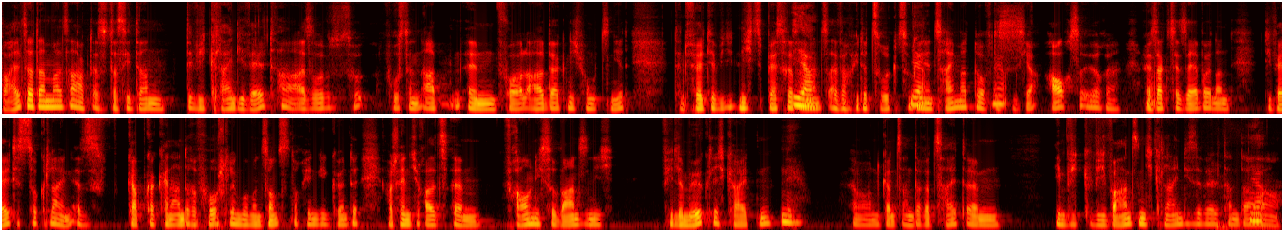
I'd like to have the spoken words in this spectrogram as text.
Walser dann mal sagt. Also, dass sie dann, wie klein die Welt war. Also, so, wo es dann ab, in Vorarlberg nicht funktioniert, dann fällt dir nichts Besseres Ja. an, als einfach wieder zurückzugehen Ja. ins Heimatdorf. Das Ja. ist ja auch so irre. Er sagt ja selber dann, die Welt ist so klein. Es gab gar keine andere Vorstellung, wo man sonst noch hingehen könnte. Wahrscheinlich auch als ähm, Frau nicht so wahnsinnig viele Möglichkeiten. Nee. Und ganz andere Zeit. Ähm, eben wie, wie wahnsinnig klein diese Welt dann da Ja. war.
